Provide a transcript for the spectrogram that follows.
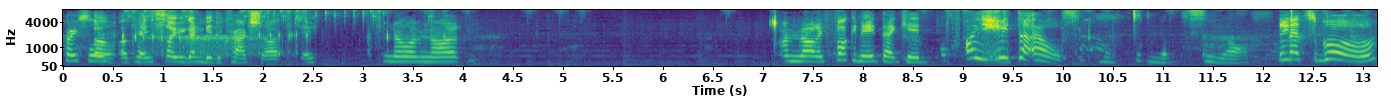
Chrysler. Oh, okay. So you're gonna be the crack shot. Okay. No, I'm not. I'm not. I fucking hate that kid. I hate the elf. Oh, fucking gonna piss me off. Let's go.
